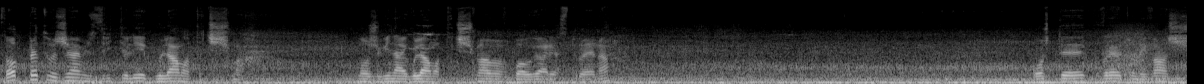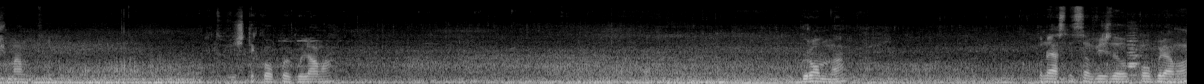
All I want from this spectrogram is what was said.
това отпред, уважаеми зрители, е голямата чешма. Може би най-голямата чешма в България строена. Още по времето на Иван Шишман. Ето вижте колко е голяма. Огромна. Поне аз не съм виждал по-голяма.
